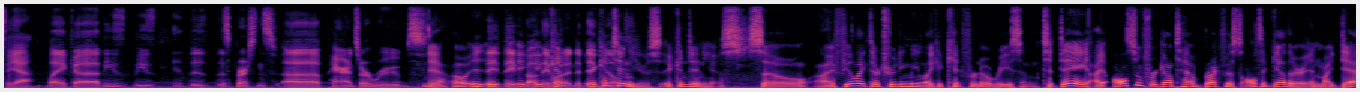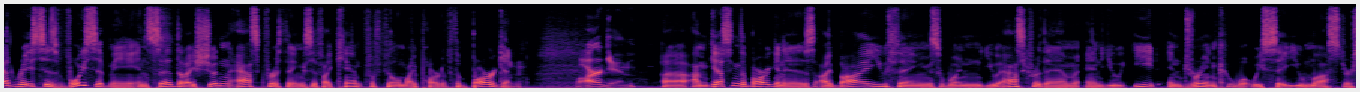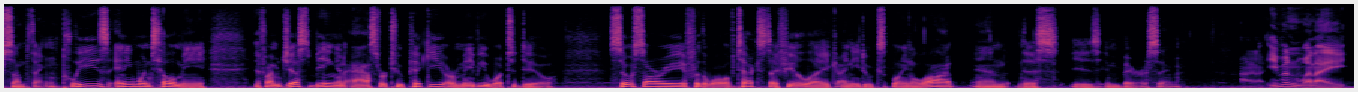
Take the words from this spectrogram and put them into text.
But yeah, like uh, these these this, this person's uh, parents are rubes. Yeah. Oh, it, They- it, they it, bought- it they con- bought into it Big Milk? continues. It continues. So I feel like they're treating me like a kid for no reason. Today, I also forgot to have breakfast altogether, and my dad raised his voice at me and said that I shouldn't ask for things if I can't fulfill my part of the bargain. Bargain. Uh, I'm guessing the bargain is I buy you things when you ask for them, and you eat and drink what we say you must, or something. Please, anyone tell me if I'm just being an ass or too picky, or maybe what to do. So sorry for the wall of text. I feel like I need to explain a lot, and this is embarrassing. I. Even when I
